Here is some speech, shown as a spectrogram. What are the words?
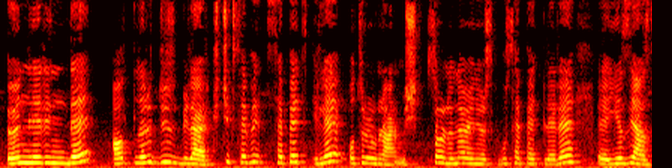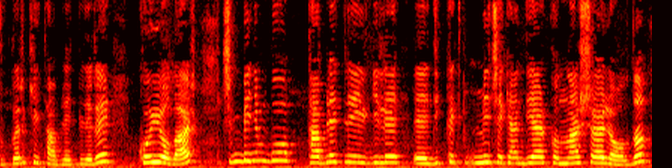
önlerinde altları düz birer küçük sepet, sepet ile otururlarmış. Sonradan öğreniyoruz ki bu sepetlere e, yazı yazdıkları kil tabletleri koyuyorlar. Şimdi benim bu tabletle ilgili e, dikkatimi çeken diğer konular şöyle oldu.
